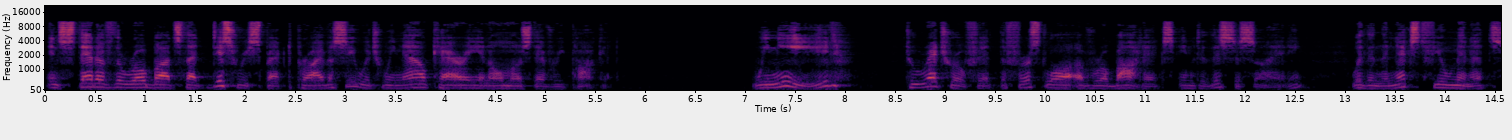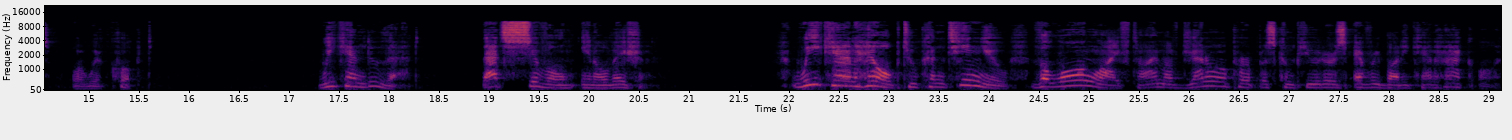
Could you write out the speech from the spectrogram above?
instead of the robots that disrespect privacy, which we now carry in almost every pocket. We need to retrofit the first law of robotics into this society within the next few minutes, or we're cooked. We can do that. That's civil innovation. We can help to continue the long lifetime of general purpose computers everybody can hack on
